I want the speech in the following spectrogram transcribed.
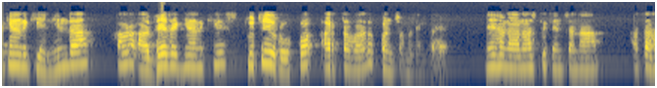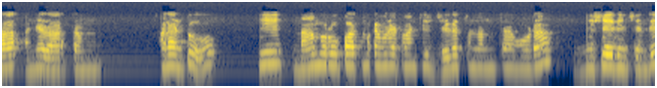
జ్ఞానికి నింద और अभेद ज्ञान की स्तुति रूप अर्थवाद पंचम लिंग है నేహ నానాస్తి కించన అత అన్యదార్థం అని అంటూ ఈ నామరూపాత్మకమైనటువంటి జగత్తునంతా కూడా నిషేధించింది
